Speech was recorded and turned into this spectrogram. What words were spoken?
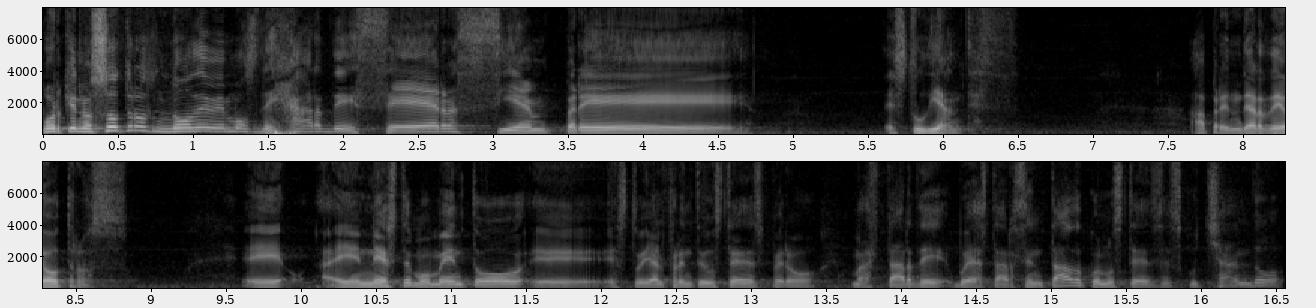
Porque nosotros no debemos dejar de ser siempre estudiantes aprender de otros. Eh, en este momento eh, estoy al frente de ustedes, pero más tarde voy a estar sentado con ustedes escuchando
